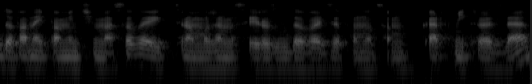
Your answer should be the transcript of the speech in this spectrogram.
wbudowanej pamięci masowej, którą możemy sobie rozbudować za pomocą kart microSD.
